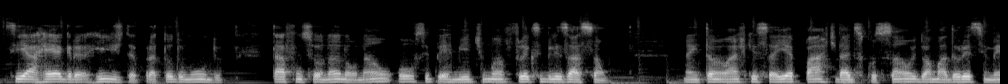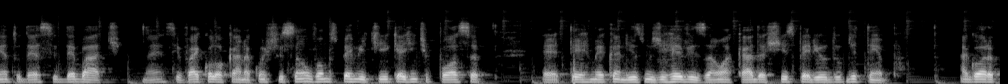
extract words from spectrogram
se a regra rígida para todo mundo está funcionando ou não, ou se permite uma flexibilização. Né? Então, eu acho que isso aí é parte da discussão e do amadurecimento desse debate. Né? Se vai colocar na Constituição, vamos permitir que a gente possa é, ter mecanismos de revisão a cada X período de tempo. Agora,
